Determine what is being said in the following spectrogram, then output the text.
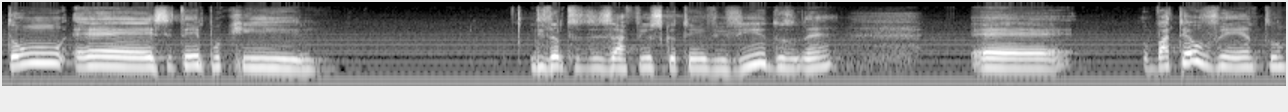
Então, é, esse tempo que de tantos desafios que eu tenho vivido, né? É, bateu o vento,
